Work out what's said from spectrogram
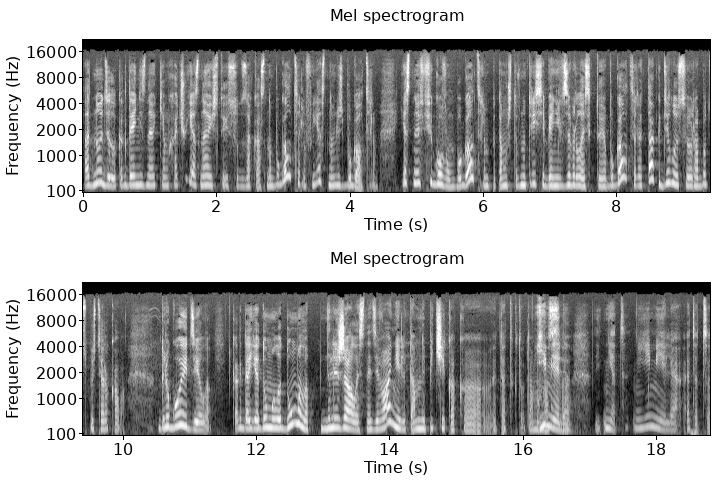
Одно дело, когда я не знаю, кем хочу, я знаю, что есть соцзаказ на бухгалтеров, и я становлюсь бухгалтером. Я становлюсь фиговым бухгалтером, потому что внутри себя не разобралась, кто я бухгалтер, и так делаю свою работу спустя рукава. Другое дело, когда я думала-думала, належалась на диване или там на печи, как э, этот, кто там у нас, Емеля. э, Нет, не Емеля, этот э,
